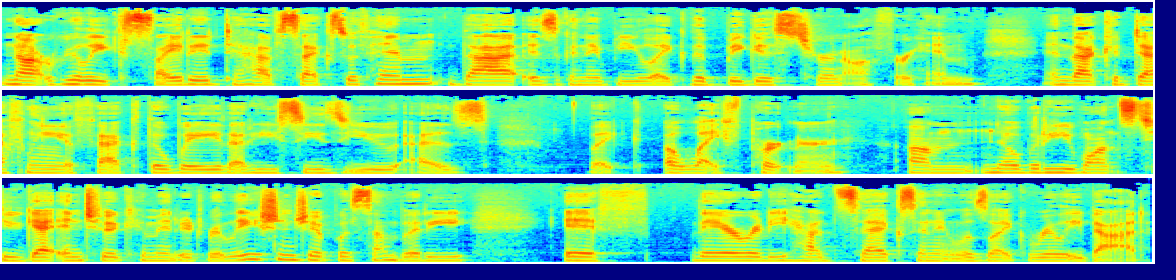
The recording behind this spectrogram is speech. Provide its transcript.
not really excited to have sex with him, that is going to be like the biggest turnoff for him. And that could definitely affect the way that he sees you as like a life partner. Um, nobody wants to get into a committed relationship with somebody if they already had sex and it was like really bad.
